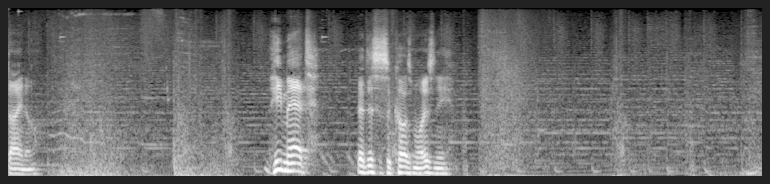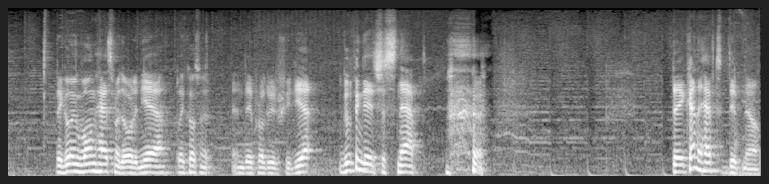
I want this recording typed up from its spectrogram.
Dino. He mad that this is a Cosmo, isn't he? They're going one Hazmat Odin, yeah, play Cosmo and they probably retreat. Yeah, good thing they just snapped. they kind of have to dip now.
